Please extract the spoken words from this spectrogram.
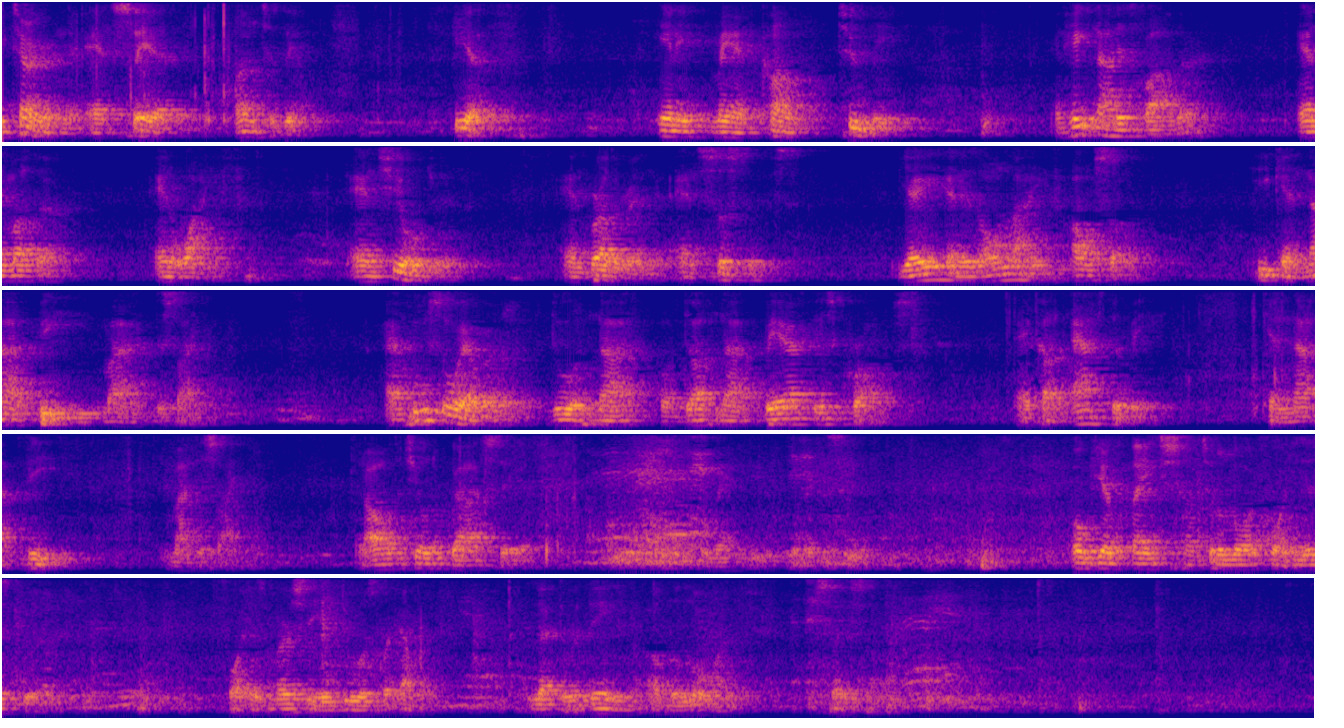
he turned and said unto them, If any man come to me and hate not his father and mother and wife and children and brethren and sisters, yea, and his own life also, he cannot be my disciple. And whosoever doeth not or doth not bear his cross and come after me cannot be my disciple. And all the children of God said, Amen. You. Oh, give thanks unto the Lord, for he is good, for his mercy endures forever. Let the redeemed of the Lord so.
